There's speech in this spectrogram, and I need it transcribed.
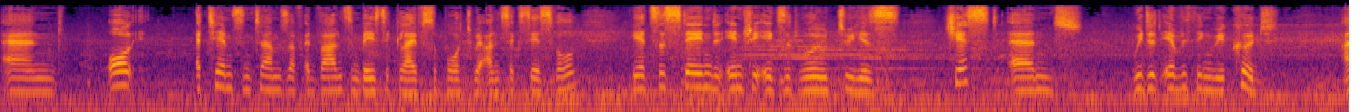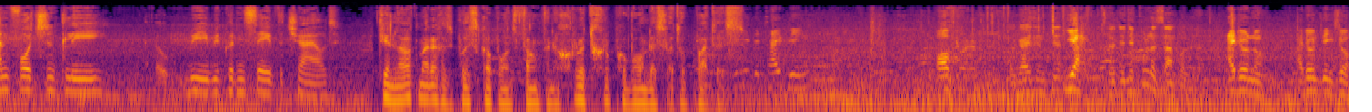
and all attempts in terms of advanced and basic life support were unsuccessful. He had sustained an entry exit wound to his chest and we did everything we could. Unfortunately, we, we couldn't save the child. Teen laatmiddag is boodskappe ontvang van 'n groot groep gewondes wat op pad is. The typing of The guys in theatre? Yeah. So did they pull a sample? I don't know. I don't think so.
